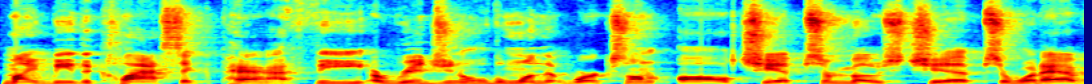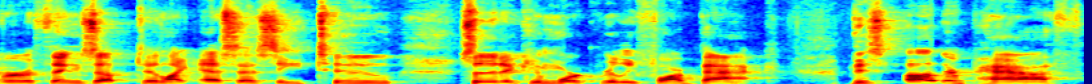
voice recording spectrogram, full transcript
might be the classic path, the original, the one that works on all chips or most chips or whatever, things up to like SSE2 so that it can work really far back. This other path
